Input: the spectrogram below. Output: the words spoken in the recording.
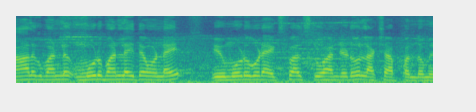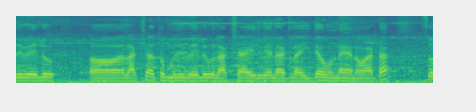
నాలుగు బండ్లు మూడు బండ్లు అయితే ఉన్నాయి. ఇవి మూడు కూడా ఎక్స్పాల్స్ టూ హండ్రెడ్ లక్ష పంతొమ్మిది వేలు లక్ష తొమ్మిది వేలు లక్ష ఐదు వేలు అట్లా ఇదే ఉన్నాయన్నమాట సో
